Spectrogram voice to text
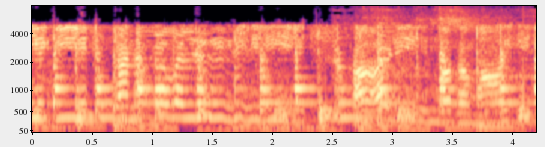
நாயகியே கனகவல்லி காளி மகமாயி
